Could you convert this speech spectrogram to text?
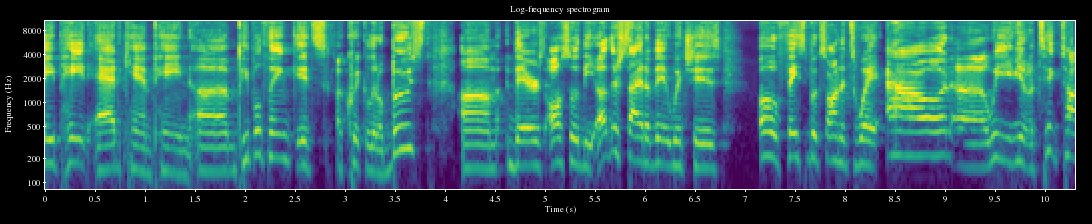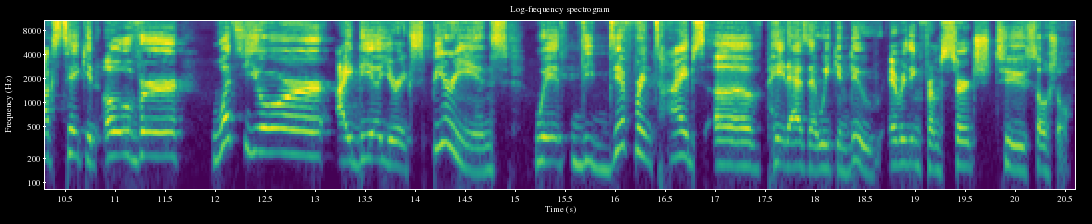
a paid ad campaign. Um, people think it's a quick little boost. Um, there's also the other side of it, which is oh, Facebook's on its way out. Uh, we you know TikTok's taking over what's your idea, your experience with the different types of paid ads that we can do? Everything from search to social.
